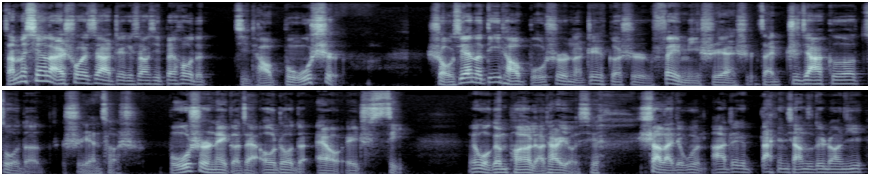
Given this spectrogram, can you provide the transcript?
咱们先来说一下这个消息背后的几条不是首先呢，第一条不是呢，这个是费米实验室在芝加哥做的实验测试，不是那个在欧洲的 LHC。因为我跟朋友聊天，有些 上来就问啊，这个大型强子对撞机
